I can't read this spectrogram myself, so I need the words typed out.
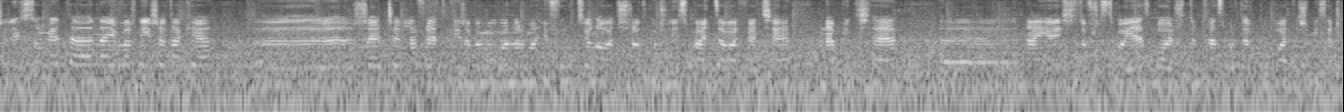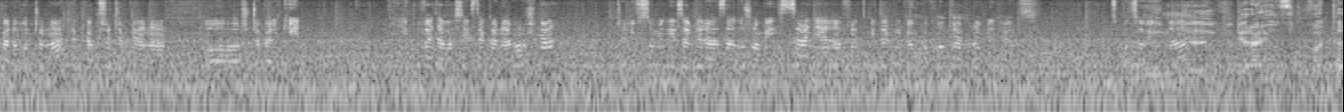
czyli w sumie te najważniejsze takie yy, rzeczy dla fretki, żeby mogła normalnie funkcjonować w środku, czyli spać, załatwiać się, napić się, yy, najeść, to wszystko jest, bo już w tym transporterku była też miseczka dołączona, taka przyczepiana o szczebelki. I kuweta właśnie jest taka narożna, czyli w sumie nie zabiera za dużo miejsca, nie? A fretki tak lubią po kątach robić, więc, więc po co inna? My wybierając kuwetę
